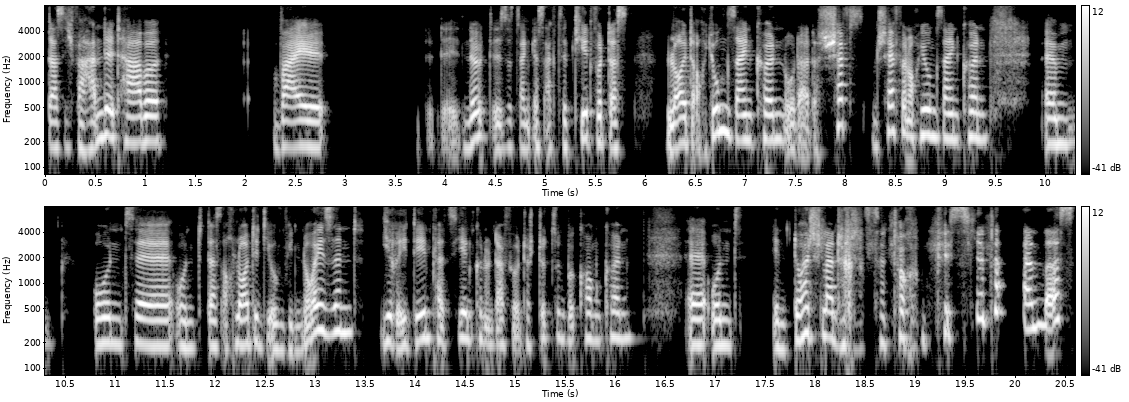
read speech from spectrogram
das ich verhandelt habe, weil ne, sozusagen es akzeptiert wird, dass Leute auch jung sein können oder dass Chefs und Chefin auch jung sein können. Ähm, und, äh, und dass auch Leute, die irgendwie neu sind, ihre Ideen platzieren können und dafür Unterstützung bekommen können. Äh, und in Deutschland ist das dann doch ein bisschen anders.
